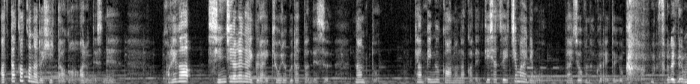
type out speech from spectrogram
あったかくなるヒーターがあるんですね。これが信じられないくらい強力だったんです。なんとキャンピングカーの中で T シャツ1枚でも大丈夫なくらいというか それでも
